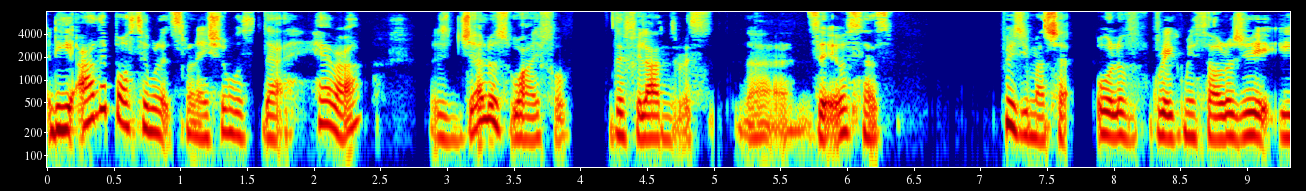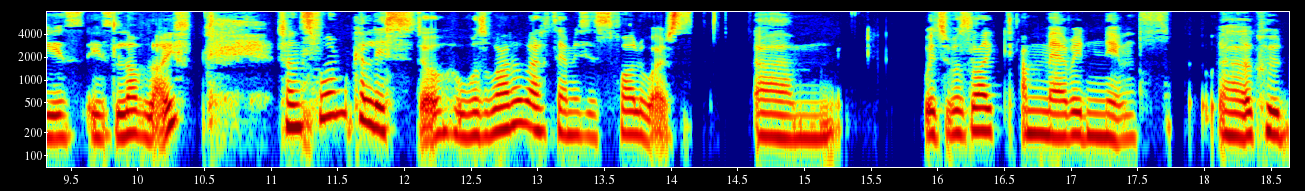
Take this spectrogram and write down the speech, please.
the other possible explanation was that Hera, the jealous wife of the philanderous uh, Zeus, as pretty much all of Greek mythology is is love life, transformed Callisto, who was one of Artemis's followers, um, which was like a married nymph uh, who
